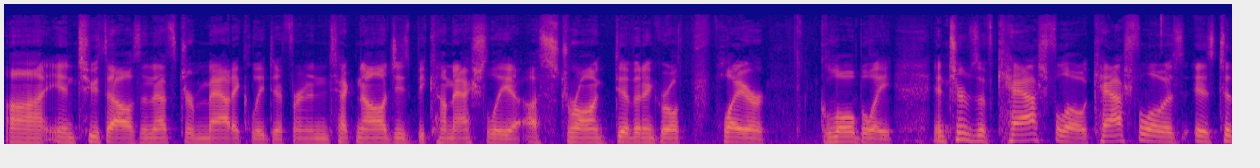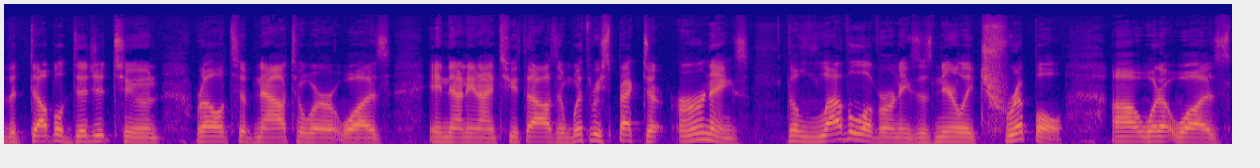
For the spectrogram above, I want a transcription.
uh, in 2000. That's dramatically different, and technology has become actually a, a strong dividend growth player globally. In terms of cash flow, cash flow is, is to the double digit tune relative now to where it was in 99 2000. With respect to earnings, the level of earnings is nearly triple uh, what it was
